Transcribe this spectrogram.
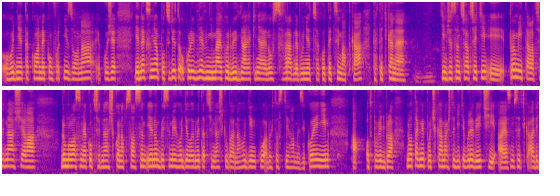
hodně taková nekomfortní zóna, jakože jednak jsem měla pocit, že to okolí mě vnímá, jako kdybych měla nějaký nějakou svrap nebo něco, jako teď si matka, tak teďka ne. Tím, že jsem třeba předtím i promítala, přednášela, Domluvila jsem nějakou přednášku a napsala jsem, jenom by se mi hodilo, kdyby ta přednáška byla na hodinku, abych to stihla mezi kojením. A odpověď byla, no tak mi počkáme, až to dítě bude větší. A já jsem si říkala, ale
